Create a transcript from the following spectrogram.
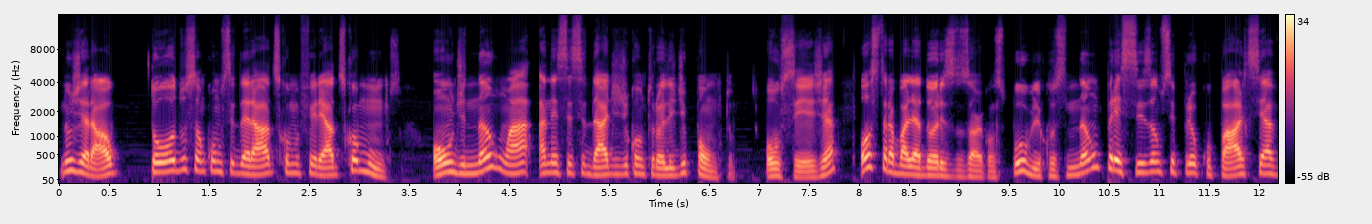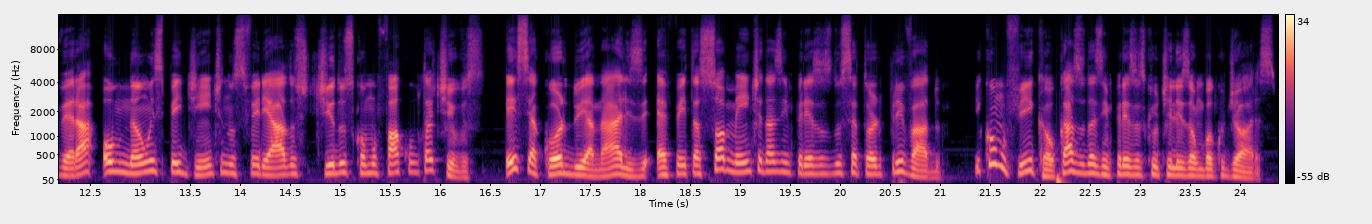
No geral, todos são considerados como feriados comuns, onde não há a necessidade de controle de ponto. Ou seja, os trabalhadores dos órgãos públicos não precisam se preocupar se haverá ou não expediente nos feriados tidos como facultativos. Esse acordo e análise é feita somente nas empresas do setor privado. E como fica o caso das empresas que utilizam banco de horas?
